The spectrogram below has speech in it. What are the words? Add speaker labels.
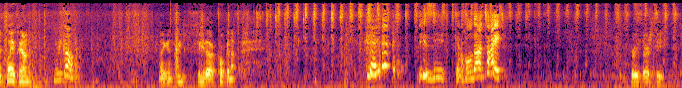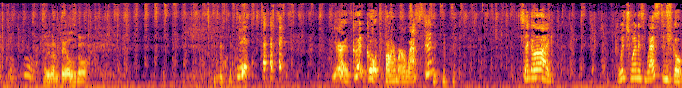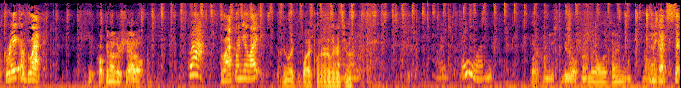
Speaker 1: Your playpen.
Speaker 2: Here we go.
Speaker 1: Now you can feed, feed a coconut.
Speaker 2: Easy. Gotta hold on tight.
Speaker 1: Pretty thirsty. Look at them tails go.
Speaker 2: You're a good goat farmer, Weston. Check a leg. Which one is Weston's goat, gray or black?
Speaker 1: Your coconut or shadow?
Speaker 3: Black.
Speaker 2: Black one you like?
Speaker 4: I like the black one earlier too.
Speaker 3: Green one.
Speaker 1: Black one used to be real friendly all the time, and now
Speaker 2: And he got sick.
